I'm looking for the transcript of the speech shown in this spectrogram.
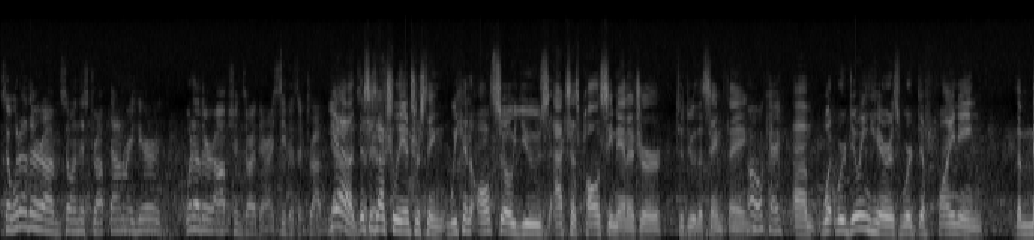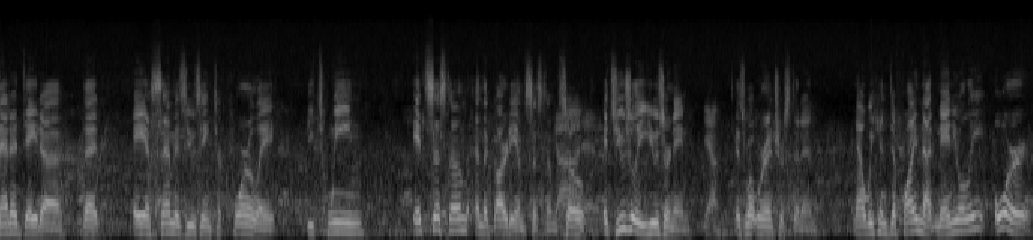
So what other, um, so on this drop down right here, what other options are there? I see there's a drop down. Yeah, So this is actually interesting. We can also use Access Policy Manager to do the same thing. Oh, okay. Um, what we're doing here is we're defining the metadata that ASM is using to correlate between its system and the Guardium system. Got so it. it's usually username Yeah. is what we're interested in. Now we can define that manually, or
